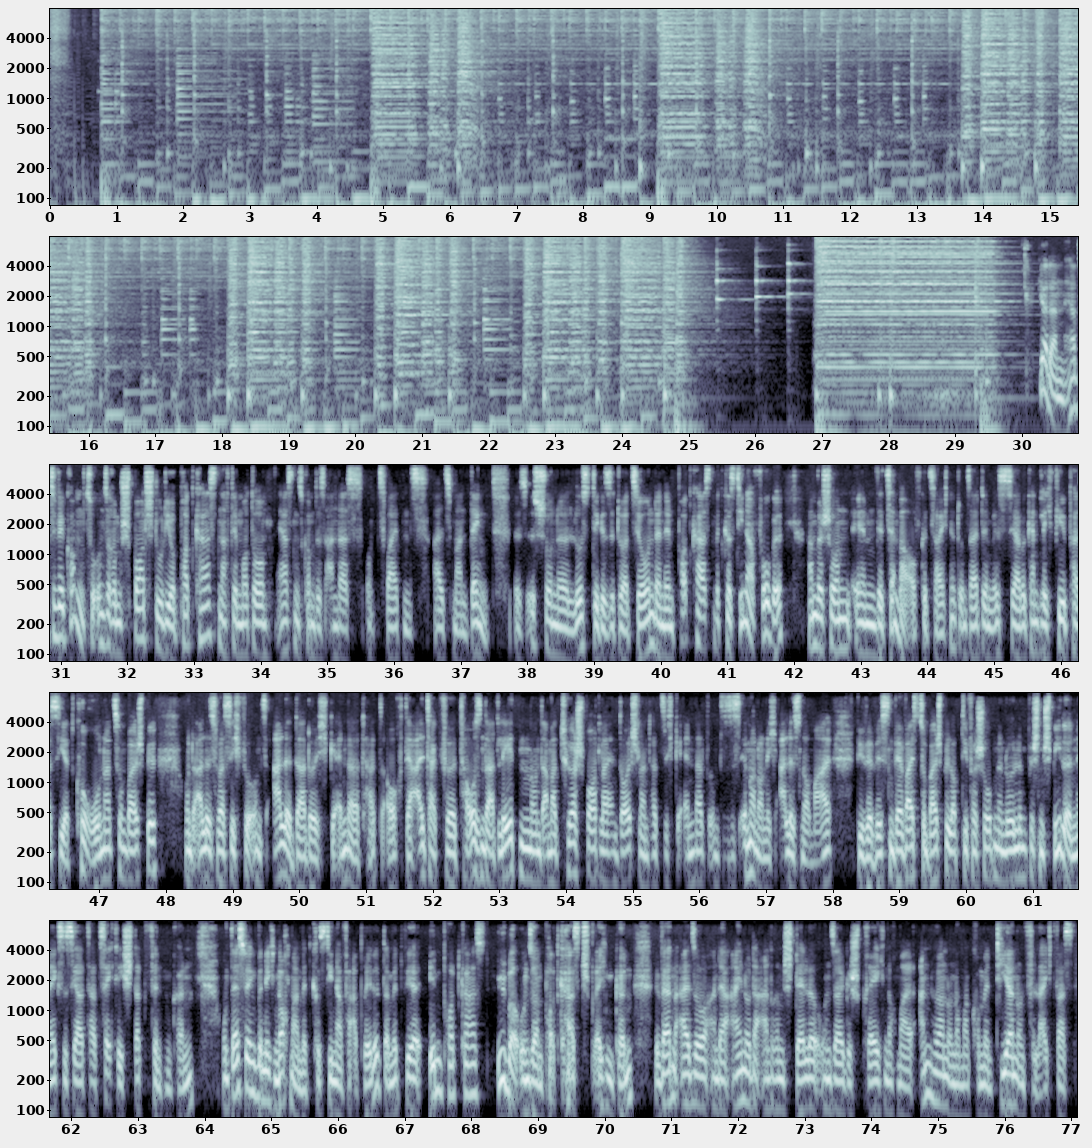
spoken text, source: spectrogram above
Ja, dann herzlich willkommen zu unserem Sportstudio-Podcast nach dem Motto, erstens kommt es anders und zweitens, als man denkt. Es ist schon eine lustige Situation, denn den Podcast mit Christina Vogel haben wir schon im Dezember aufgezeichnet und seitdem ist ja bekanntlich viel passiert. Corona zum Beispiel und alles, was sich für uns alle dadurch geändert hat. Auch der Alltag für tausende Athleten und Amateursportler in Deutschland hat sich geändert und es ist immer noch nicht alles normal, wie wir wissen. Wer weiß zum Beispiel, ob die verschobenen Olympischen Spiele nächstes Jahr tatsächlich stattfinden können. Und deswegen bin ich nochmal mit Christina verabredet, damit wir im Podcast über unseren Podcast sprechen können. Wir werden also an der einen oder anderen Stelle unser Gespräch nochmal anhören und nochmal kommentieren und vielleicht was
